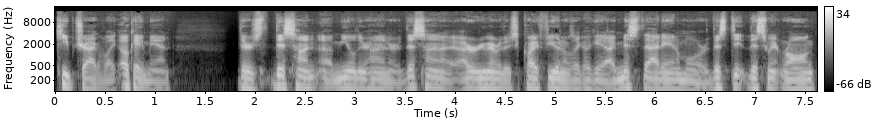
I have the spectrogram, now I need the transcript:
keep track of like, okay, man, there's this hunt, a mule deer hunt, or this hunt. I, I remember there's quite a few, and I was like, okay, I missed that animal, or this this went wrong.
